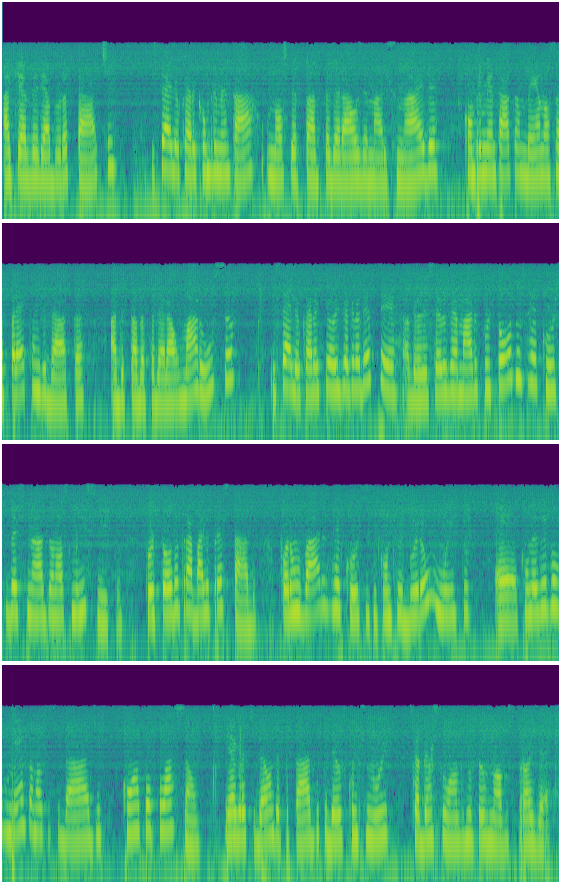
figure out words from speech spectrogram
Aqui é a vereadora Tati. E, eu quero cumprimentar o nosso deputado federal, Zé Mário Schneider, cumprimentar também a nossa pré-candidata, a deputada federal Marussa. E, Célio, eu quero aqui hoje agradecer, agradecer o Zé Mário por todos os recursos destinados ao nosso município, por todo o trabalho prestado. Foram vários recursos que contribuíram muito é, com o desenvolvimento da nossa cidade, com a população. Minha gratidão, deputado, que Deus continue se abençoando nos seus novos projetos.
